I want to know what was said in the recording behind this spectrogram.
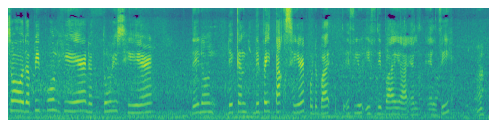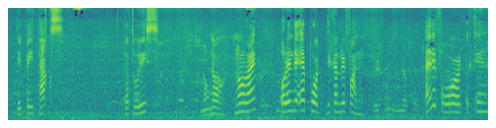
So the people here, the tourists here, they don't, they can, they pay tax here for the buy, if you, if they buy uh, L, LV, Huh? they pay tax. The tourists. No. No, no, right? Or in the airport, they can refund. Refund in the airport. Airport, okay.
